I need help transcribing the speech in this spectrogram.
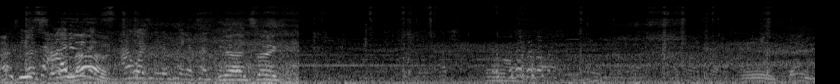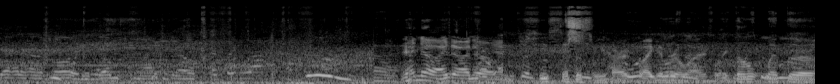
I, He I said, said I, didn't loud. even, I wasn't even paying attention. Yeah, it's like. I know, I know, I know. She's such a sweetheart, like in real life. Like, don't let the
